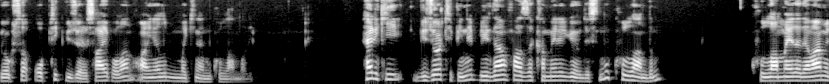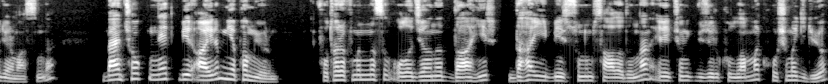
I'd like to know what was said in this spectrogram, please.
yoksa optik vizöre sahip olan aynalı bir makine mi kullanmalıyım? Her iki vizör tipini birden fazla kamera gövdesinde kullandım. Kullanmaya da devam ediyorum aslında. Ben çok net bir ayrım yapamıyorum. Fotoğrafımın nasıl olacağına dair daha iyi bir sunum sağladığından elektronik vizörü kullanmak hoşuma gidiyor.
